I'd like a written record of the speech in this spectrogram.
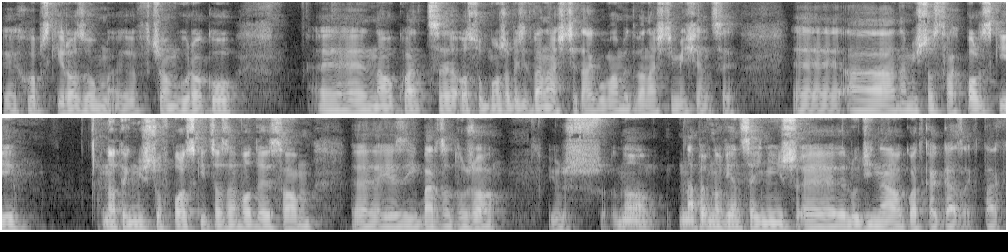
e, chłopski rozum w ciągu roku na okładce osób może być 12, tak? Bo mamy 12 miesięcy. A na Mistrzostwach Polski, no tych mistrzów Polski co zawody są, jest ich bardzo dużo już, no na pewno więcej niż e, ludzi na okładkach gazek, tak?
